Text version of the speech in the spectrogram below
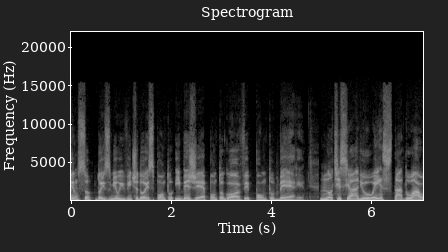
censo2022.ibge.gov.br. Noticiário Estadual.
